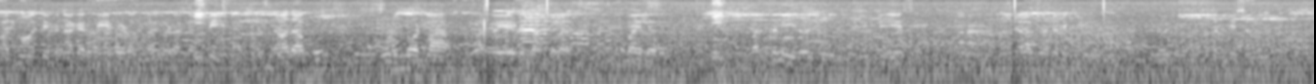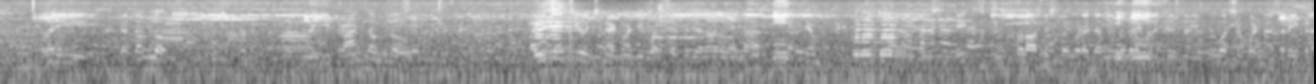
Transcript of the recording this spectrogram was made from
పద్మావతి నగర్ మెయిన్ రోడ్ అంతా కూడా కలిపి దాదాపు మూడు కోట్ల అరవై ఏడు లక్షల రూపాయలు వర్క్ని ఈరోజు పూర్తి చేసి మన నంద్యాల ప్రజలకి ఈరోజు అంకితం చేశాము మరి గతంలో ఈ ప్రాంతంలో పైనుంచి వచ్చినటువంటి వర్షపు జలాల వల్ల నిత్యం ఉన్న పరిస్థితి. మున్సిపల్ ఆఫీస్లో కూడా గతంలో మనం చూసినాం ఎప్పుడు వర్షం పడినా సరే ఇక్కడ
